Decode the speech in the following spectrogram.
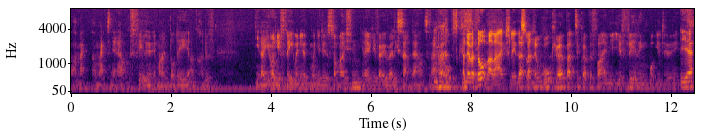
I'm, act, I'm acting it out. I'm feeling it in my own body. I'm kind of, you know, you're on your feet when you're when you're doing stop motion. You know, you're very rarely sat down, so that helps. 'cause I never thought about that actually. That, that little walk you have back to grab the frame, you- you're feeling what you're doing. Yeah.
